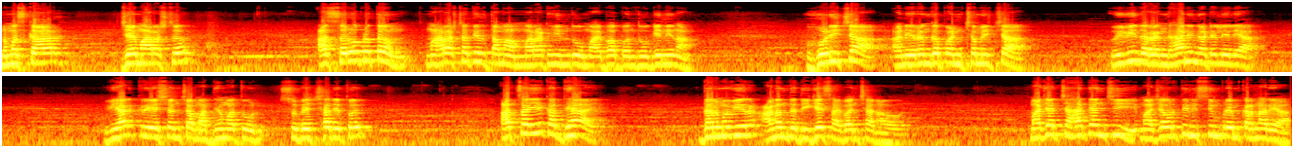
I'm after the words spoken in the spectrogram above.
नमस्कार जय महाराष्ट्र. आज सर्वप्रथम महाराष्ट्रातील तमाम मराठी हिंदू मायबाप बंधू भगिनींना होळीच्या आणि रंगपंचमीच्या विविध रंगाने नटलेल्या विहार क्रिएशनच्या माध्यमातून शुभेच्छा देतोय. आजचा एक अध्याय धर्मवीर आनंद दिघे साहेबांच्या नावावर. माझ्या चाहत्यांची माझ्यावरती निस्सीम प्रेम करणाऱ्या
